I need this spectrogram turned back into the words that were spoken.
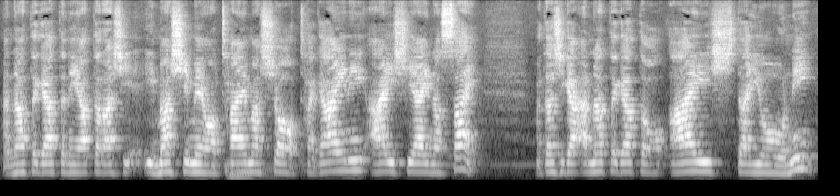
あなた方に新しい戒めを耐えましょう。互いに愛し合いなさい。私があなた方を愛したように、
